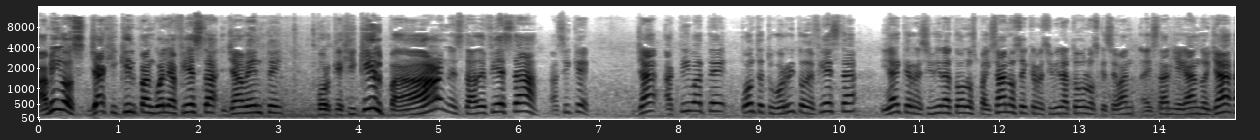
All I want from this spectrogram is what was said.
amigos, ya Jiquilpan huele a fiesta, ya vente, porque Jiquilpan está de fiesta. Así que, ya actívate, ponte tu gorrito de fiesta y hay que recibir a todos los paisanos, hay que recibir a todos los que se van a estar llegando ya.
